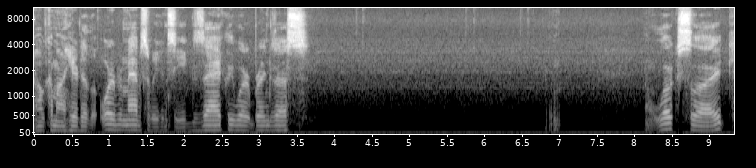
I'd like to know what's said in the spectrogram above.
I'll come out here to the orbit map so we can see exactly where it brings us. Looks like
